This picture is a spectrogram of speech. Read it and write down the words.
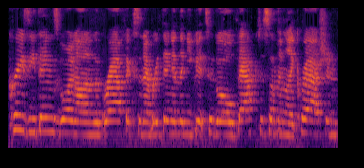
crazy things going on in the graphics and everything, and then you get to go back to something like Crash and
